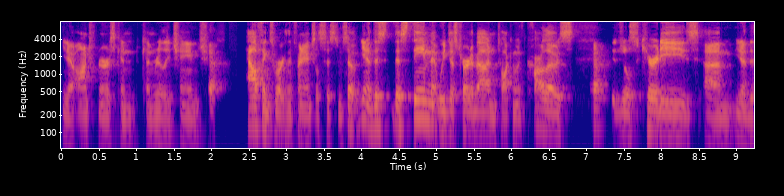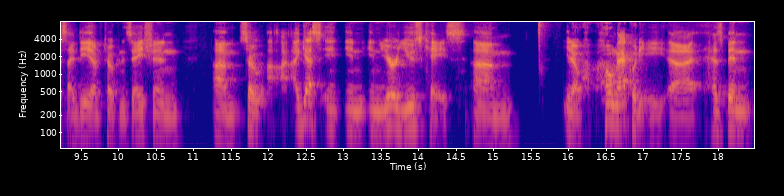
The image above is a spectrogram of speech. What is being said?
you know entrepreneurs can can really change yeah. How things work in the financial system. So you know this this theme that we just heard about and talking with Carlos, yeah. digital securities, um, you know this idea of tokenization. Um, so I, I, guess in in in your use case, um, you know, home equity uh, has been,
